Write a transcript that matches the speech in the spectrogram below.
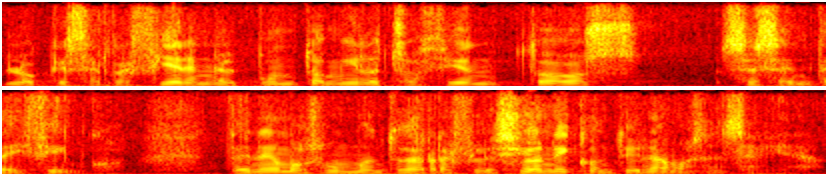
lo que se refiere en el punto 1865. Tenemos un momento de reflexión y continuamos enseguida.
